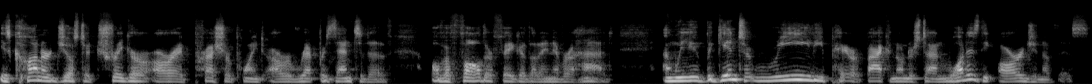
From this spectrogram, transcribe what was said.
is Connor just a trigger or a pressure point or a representative of a father figure that I never had? And when you begin to really pare it back and understand what is the origin of this,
